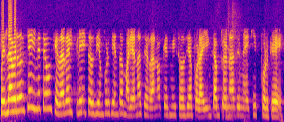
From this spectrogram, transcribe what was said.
Pues la verdad que ahí le tengo que dar el crédito 100% a Mariana Serrano, que es mi socia por ahí en Campeonas MX, porque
